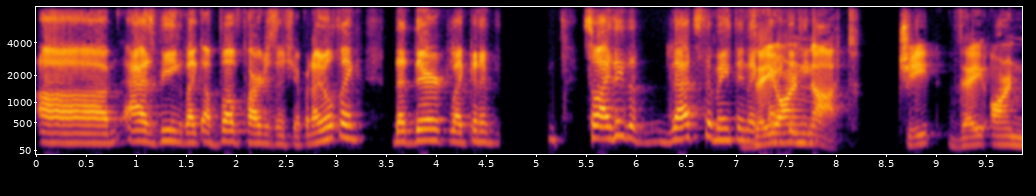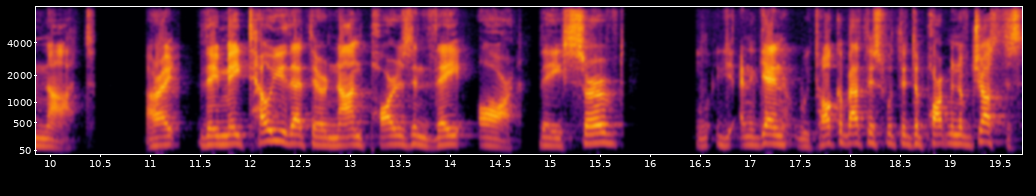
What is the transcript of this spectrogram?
um, as being like above partisanship, and I don't think that they're like going to. So I think that that's the main thing that they are not. Jeet, they are not. All right. They may tell you that they're nonpartisan. They are. They served and again, we talk about this with the Department of Justice.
